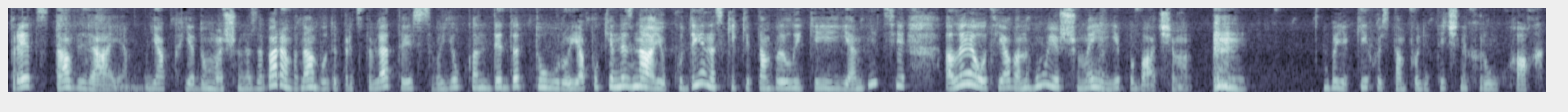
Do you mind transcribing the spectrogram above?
представляє. Як я думаю, що незабаром вона буде представляти свою кандидатуру. Я поки не знаю, куди, наскільки там великі її амбіції, але от я вангую, що ми її побачимо в якихось там політичних рухах.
